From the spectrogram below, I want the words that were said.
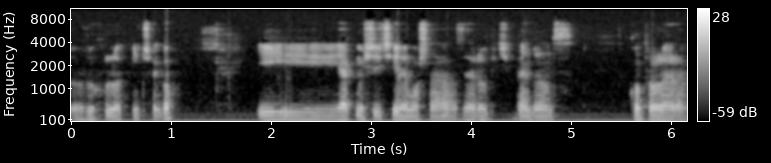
ruchu lotniczego. I jak myślicie, ile można zarobić będąc kontrolerem?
